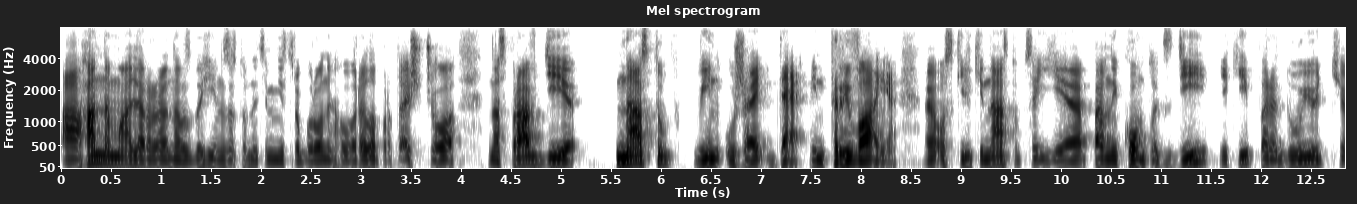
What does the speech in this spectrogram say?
А Ганна Маляр, навздогін, заступниця міністра оборони, говорила про те, що насправді наступ він уже йде, він триває, е, оскільки наступ це є певний комплекс дій, які передують е,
